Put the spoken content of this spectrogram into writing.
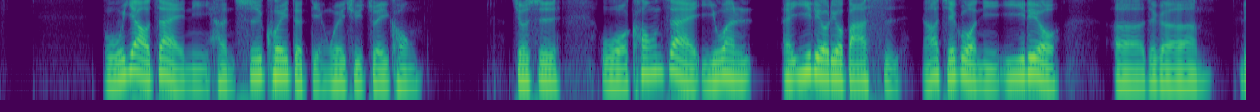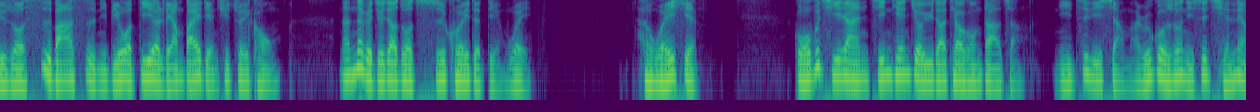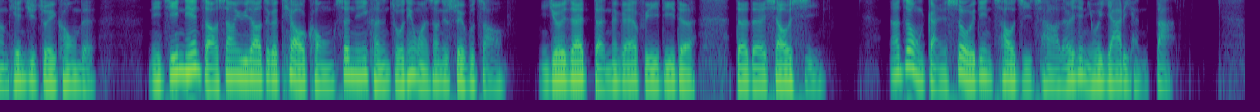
不要在你很吃亏的点位去追空，就是我空在一万呃一六六八四，然后结果你一六呃这个，比如说四八四，你比我低了两百点去追空，那那个就叫做吃亏的点位，很危险。果不其然，今天就遇到跳空大涨，你自己想嘛，如果说你是前两天去追空的，你今天早上遇到这个跳空，甚至你可能昨天晚上就睡不着。你就会在等那个 FED 的的的消息，那这种感受一定超级差的，而且你会压力很大。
